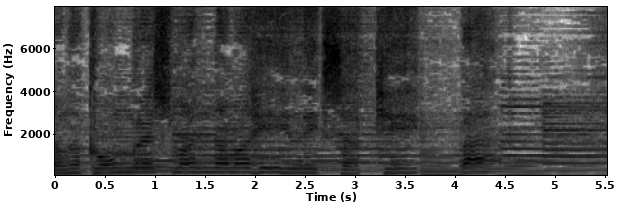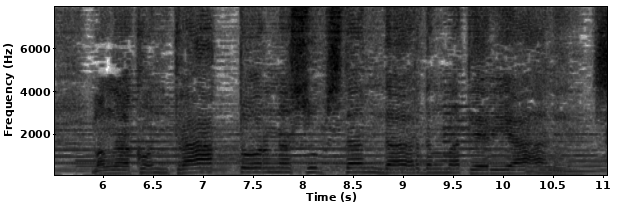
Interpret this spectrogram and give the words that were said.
Mga congressman na mahilig sa kickback Mga kontraktor na substandard ang materyales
